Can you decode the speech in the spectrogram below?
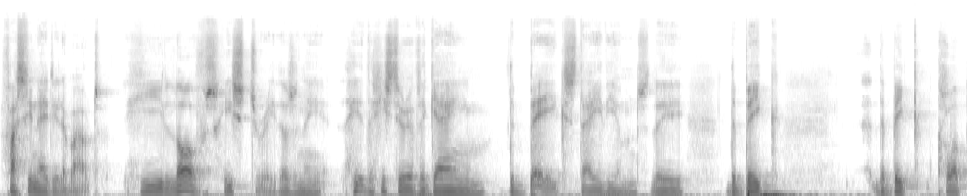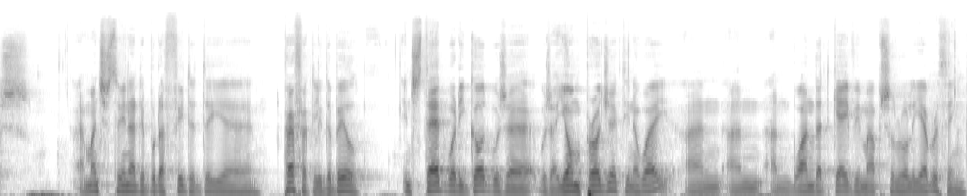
fascinated about? He loves history, doesn't he? he the history of the game, the big stadiums, the the big the big clubs. And Manchester United would have fitted the uh, perfectly the bill. Instead, what he got was a was a young project in a way, and and and one that gave him absolutely everything.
